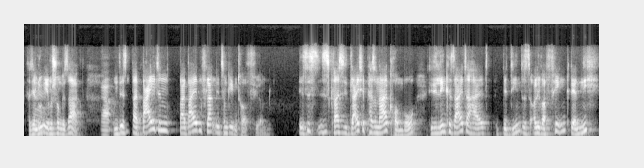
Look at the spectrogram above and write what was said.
Das hat ja Mhm. Lou eben schon gesagt. Ja. Und es ist bei beiden, bei beiden Flanken, die zum Gegentor führen. Es ist, es ist quasi die gleiche Personalkombo, die die linke Seite halt bedient. Das ist Oliver Fink, der nicht,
